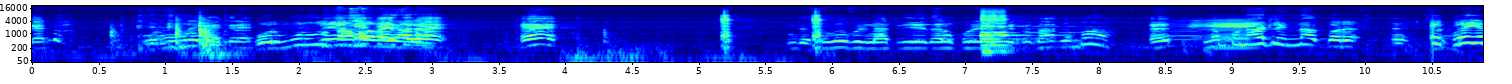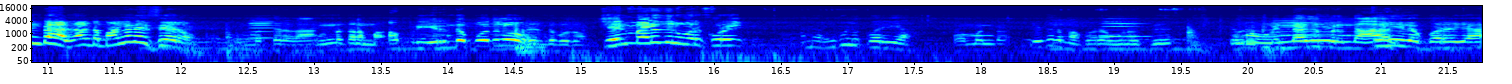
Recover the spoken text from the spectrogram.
கேட்டா ஒரு மூணு பேசுற? இந்த சுகுணபுரி நாட்டில் ஏதாலும் குறை இருக்கிறதா? நம்ம நாட்டுல என்ன குறை? குறை என்றால் நாட்டு மன்னனை சேரும்? உண்மைத்தனமா அப்படி இருந்த போதிலும் இருந்த போதும். என் மனதில் ஒரு குறை. உங்களுக்கு குறையா? ஆமாண்டா. எதுலமா குறை உனக்கு? பெண்ணாக பிறந்தா துணியில குறையா?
